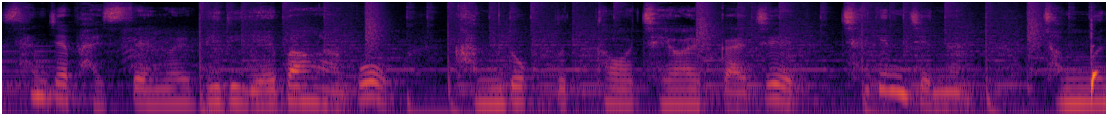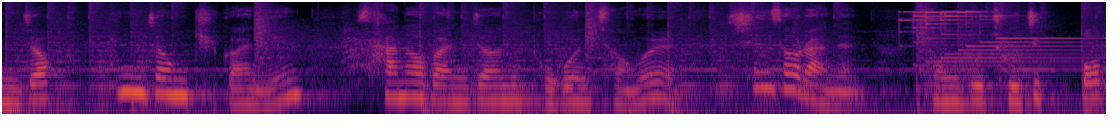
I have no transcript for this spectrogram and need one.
산재 발생을 미리 예방하고 감독부터 재활까지 책임지는 전문적 행정기관인 산업안전보건청을 신설하는 정부 조직법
